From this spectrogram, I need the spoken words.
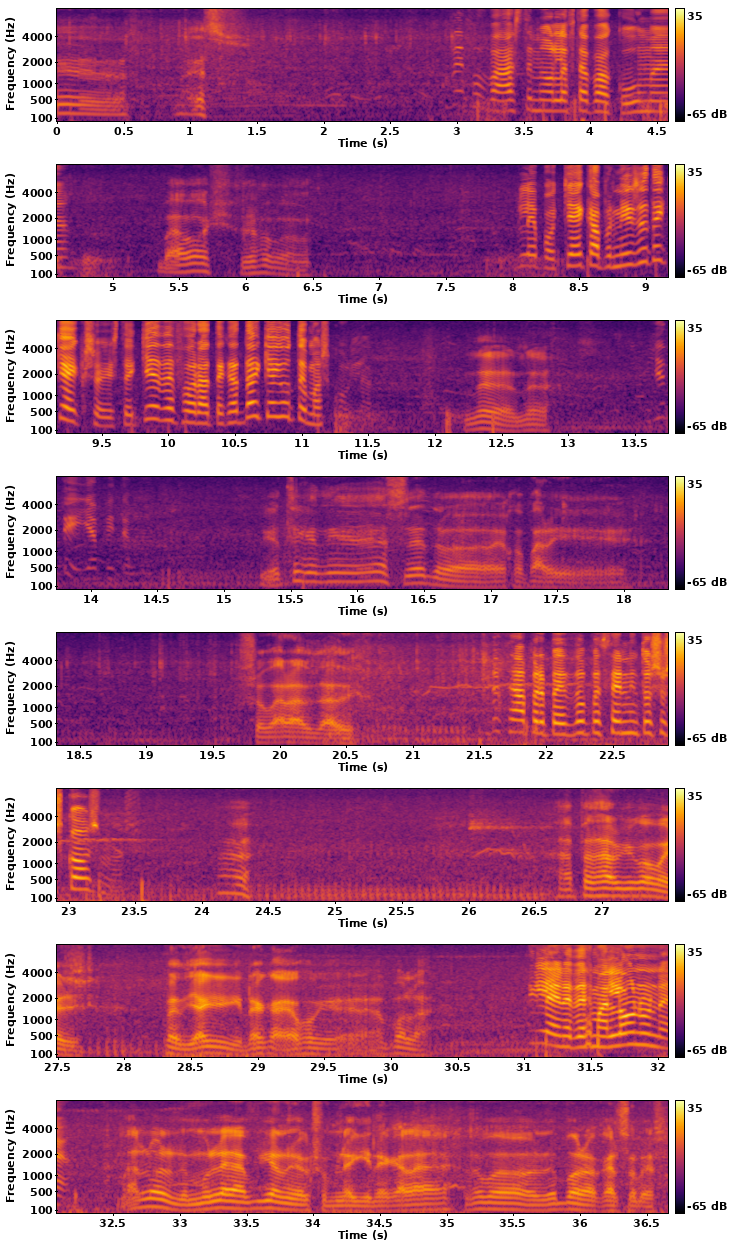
έτσι. Δεν φοβάστε με όλα αυτά που ακούμε; Μπα όχι, δεν φοβάμαι. Βλέπω και καπνίζετε και έξω είστε και δεν φοράτε χαντάκια ούτε μασκούλα. Ναι, ναι. Γιατί, για πείτε μου. Γιατί, γιατί έτσι δεν το έχω πάρει σοβαρά δηλαδή. Δεν θα έπρεπε εδώ πεθαίνει τόσος κόσμος. Α, θα πεθάνω κι εγώ μαζί. Παιδιά και γυναίκα έχω και απ' όλα. Τι λένε, δεν μαλώνουνε; Μάλλον μου λέει να βγαίνω έξω μια γυναίκα, αλλά δεν μπορώ, δεν μπορώ να κάτσω μέσα.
